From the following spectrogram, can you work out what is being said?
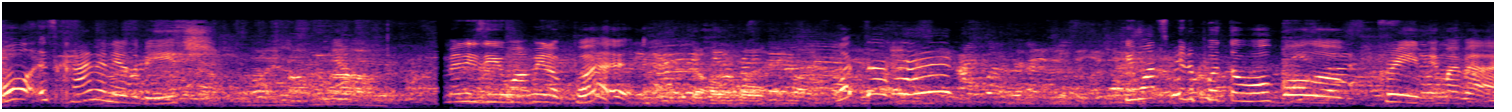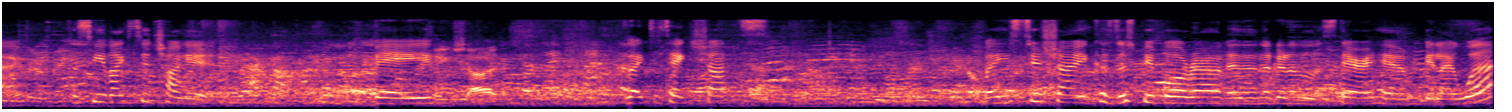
Well, it's kinda near the beach. How many do you want me to put? The whole bowl. What the heck? He wants me to put the whole bowl of cream in my bag because he likes to chug it. Babe, Take shots. he likes to take shots. But he's too shy because there's people around and then they're gonna stare at him and be like, what?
